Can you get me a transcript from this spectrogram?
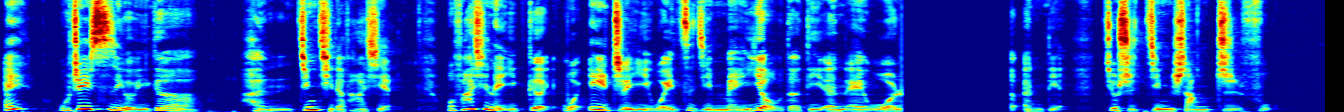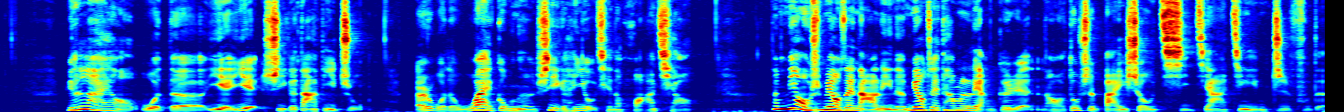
哎，我这一次有一个很惊奇的发现，我发现了一个我一直以为自己没有的 DNA，我的恩典就是经商致富。原来哦，我的爷爷是一个大地主，而我的外公呢是一个很有钱的华侨。那妙是妙在哪里呢？妙在他们两个人啊，都是白手起家经营致富的。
